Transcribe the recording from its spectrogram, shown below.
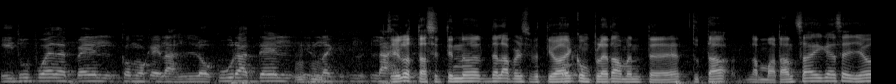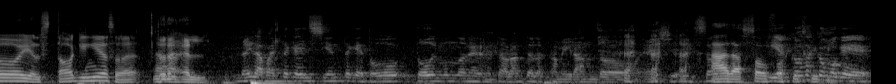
Y tú puedes ver como que las locuras de él. Ujú. like, la Sí, lo estás sintiendo desde la perspectiva de él completamente. ¿eh? Tú estás, las matanzas y qué sé yo, y el stalking y eso, ¿eh? Tú Ajá. eres él. No, y la parte que él siente que todo, todo el mundo en el restaurante lo está mirando. and shit, y son- Ah, that's so y es cosas creepy. como que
